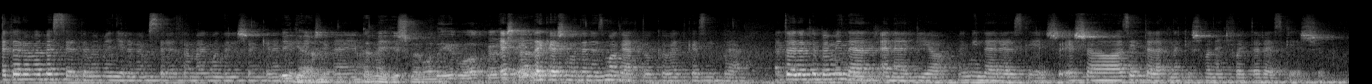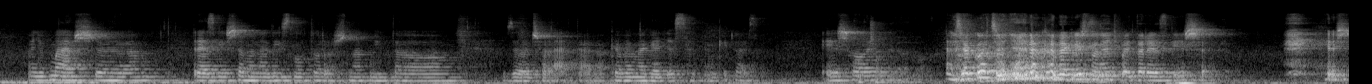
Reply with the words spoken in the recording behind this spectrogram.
Hát erről már beszéltem, hogy mennyire nem szeretem megmondani senkinek, hogy mit Igen, de mégis le van írva a könyvben. És érdekes módon ez magától következik be. Hát tulajdonképpen minden energia, meg minden rezgés, és az ételeknek is van egyfajta rezgésük. Mondjuk más rezgése van a disznótorosnak, mint a zöld saláttának. Ebben megegyezhetünk, igaz? És hogy... És a kocsonyának annak is van egyfajta rezgése. És,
